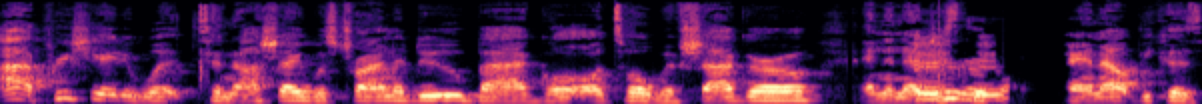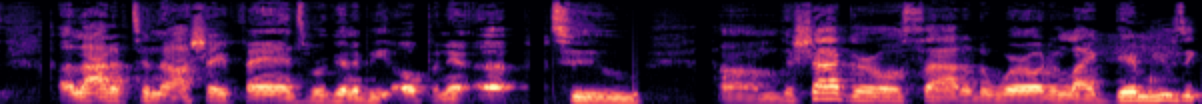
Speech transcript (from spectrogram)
I appreciated what Tinashe was trying to do by going on tour with Shygirl, and then that just Mhm. didn't pan out because a lot of Tinashe fans were going to be opening up to um, the Shygirl side of the world, and like their music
